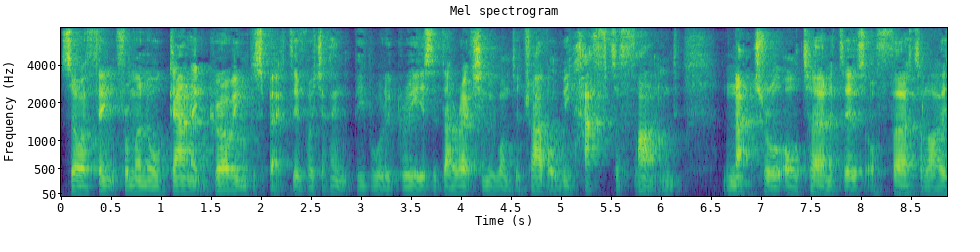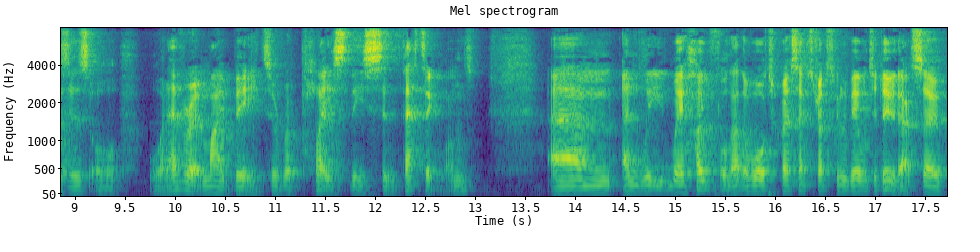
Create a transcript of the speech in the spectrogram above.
So I think from an organic growing perspective, which I think people would agree is the direction we want to travel, we have to find natural alternatives or fertilizers or whatever it might be to replace these synthetic ones. Um, and we, we're hopeful that the watercress extract is going to be able to do that. So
